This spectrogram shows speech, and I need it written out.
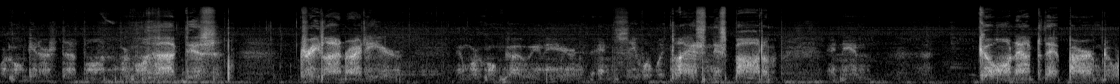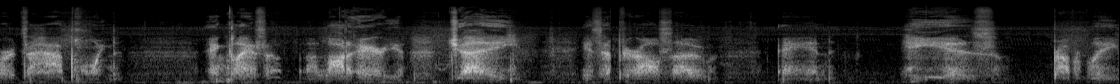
we're gonna get our stuff on. We're gonna hug this tree line right here, and we're gonna go in here and, and see what we glass in this bottom, and then go on out to that berm to where it's a high point and glass a, a lot of area. Jay is up here also, and he is probably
